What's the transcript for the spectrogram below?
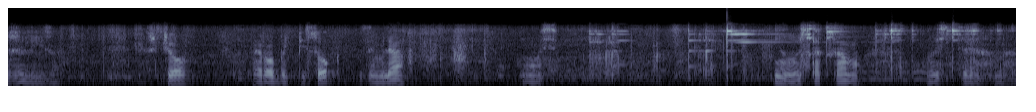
желізо. Що робить пісок, земля. Ось. І ось так само. Ось це у нас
